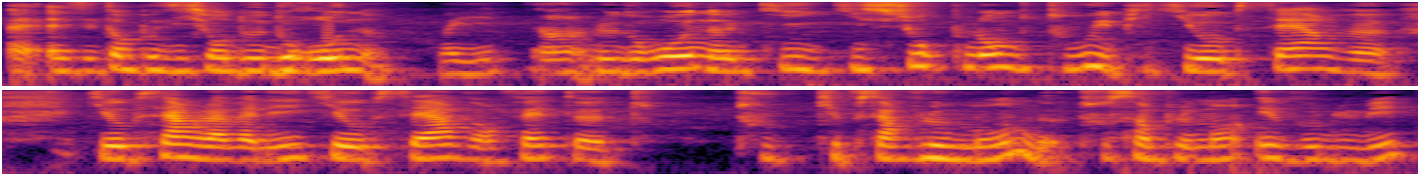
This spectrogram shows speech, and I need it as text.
elles étaient en position de drone, voyez, hein, le drone qui, surplombe tout et puis qui observe, qui observe la vallée, qui observe en fait tout, qui observe le monde, tout simplement évoluer.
